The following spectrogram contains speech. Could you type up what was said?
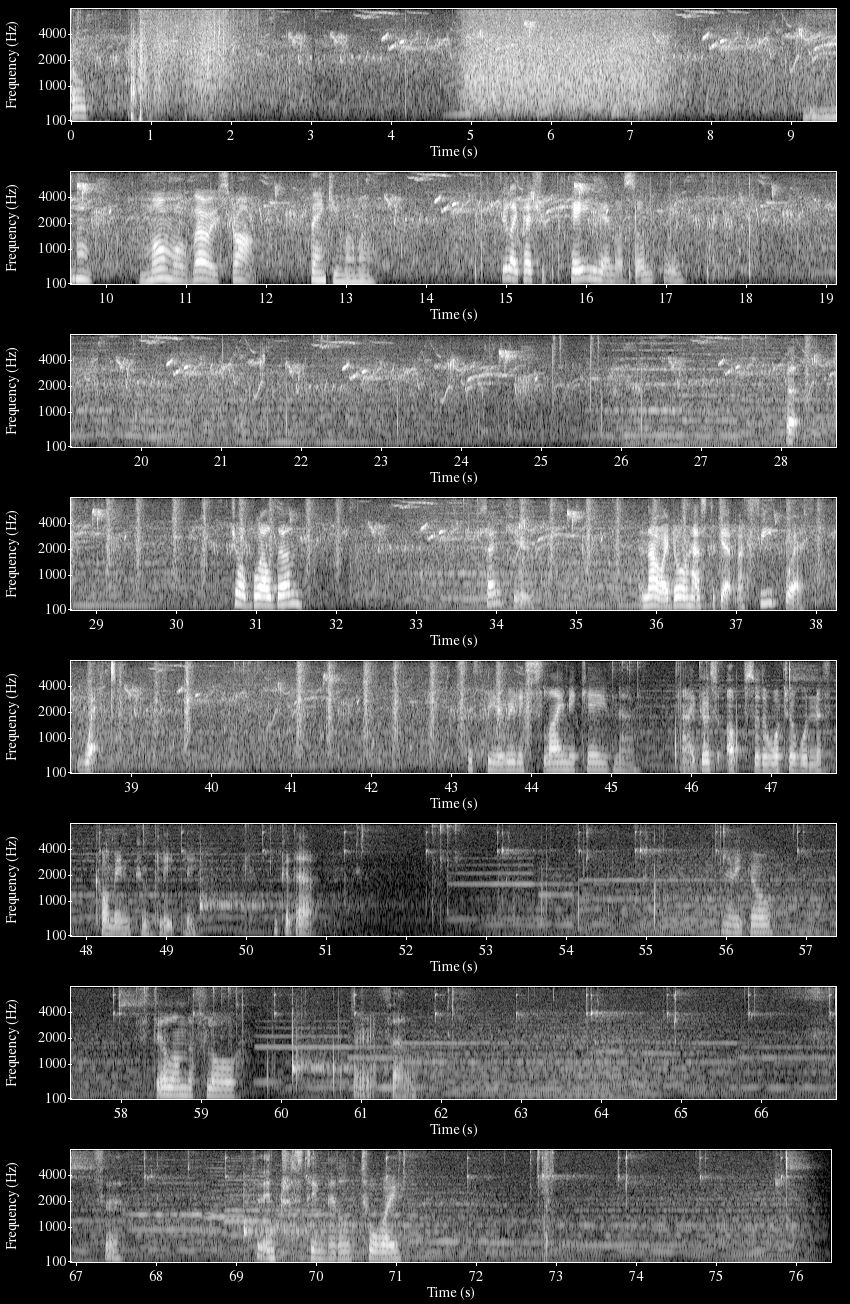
There. Mm. Momo very strong. Thank you, Momo. I feel like I should pay him or something. Job well done. Thank you. And now I don't have to get my feet wet. Wet. This must be a really slimy cave now. Ah, it goes up so the water wouldn't have come in completely. Look at that. There we go. Still on the floor where it fell. It's a it's an interesting little toy.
